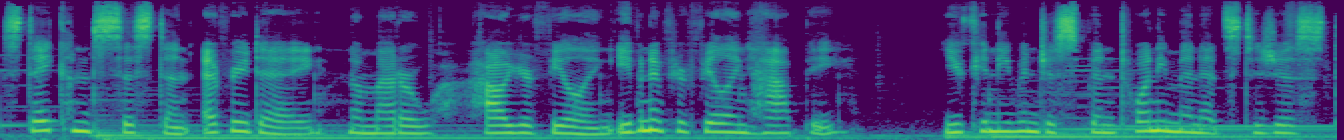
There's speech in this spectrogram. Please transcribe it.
Stay consistent every day, no matter how you're feeling, even if you're feeling happy. You can even just spend 20 minutes to just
